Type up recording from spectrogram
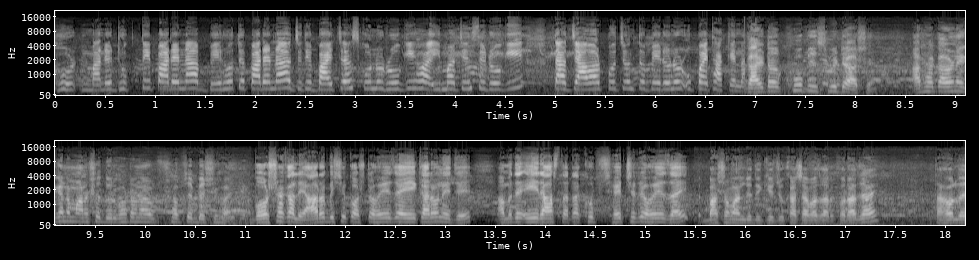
ঘুর- মানে ঢুকতে পারে না বের হতে পারে না যদি বাই চান্স কোনো রোগী হয় ইমার্জেন্সি রোগী তা যাওয়ার পর্যন্ত বেরোনোর উপায় থাকে না। গাড়িটা খুব স্পিডে আসে। আসার কারণে এখানে মানুষের দুর্ঘটনা সবচেয়ে বেশি হয়। বর্ষাকালে আরও বেশি কষ্ট হয়ে যায় এই কারণে যে আমাদের এই রাস্তাটা খুব ছেটছেটে হয়ে যায়। বাসমান যদি কিছু কাঁচা বাজার করা যায় তাহলে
